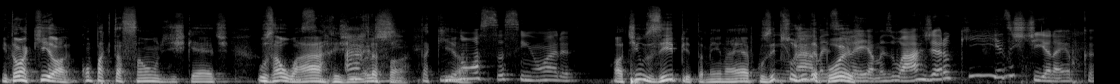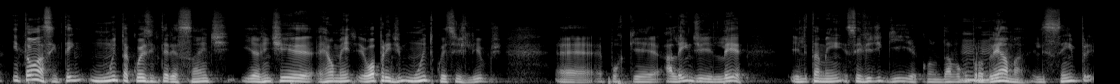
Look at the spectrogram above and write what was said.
Então aqui, ó, compactação de disquete, usar o ARG, ARG. olha só, tá aqui, ó. Nossa senhora. Ó, tinha o Zip também na época, o Zip Sim, surgiu ah, depois. Mas, é, mas o ARG era o que existia na época. Então, assim, tem muita coisa interessante e a gente realmente, eu aprendi muito com esses livros, é, porque além de ler, ele também servia de guia. Quando dava algum uhum. problema, ele sempre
